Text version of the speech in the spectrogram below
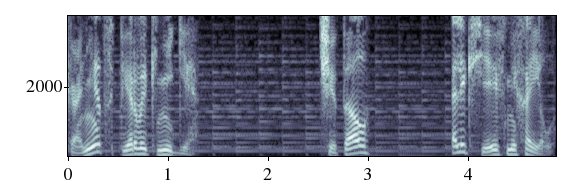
Конец первой книги. Читал Алексеев Михаил.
